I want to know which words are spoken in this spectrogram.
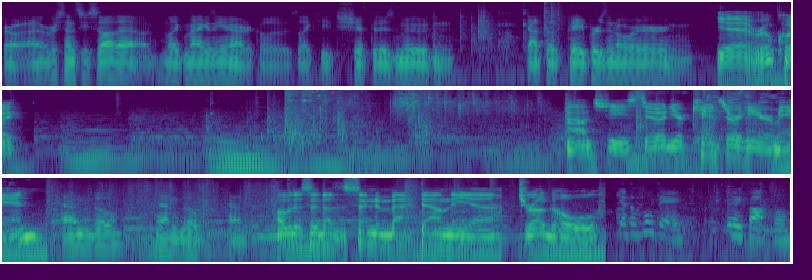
Bro, uh, ever since he saw that like magazine article, it was like he shifted his mood and got those papers in order and Yeah, real quick. Oh jeez, dude, your kids are here, man. Kendall, Kendall, Kendall. Hope this doesn't send him back down the uh, drug hole. Yeah, the whole day. Really thoughtful.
